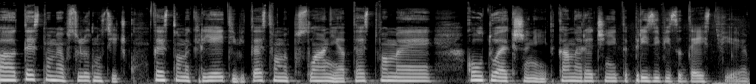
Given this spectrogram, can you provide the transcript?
А, тестваме абсолютно всичко. Тестваме креативи, тестваме послания, тестваме call to action и така наречените призиви за действие.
